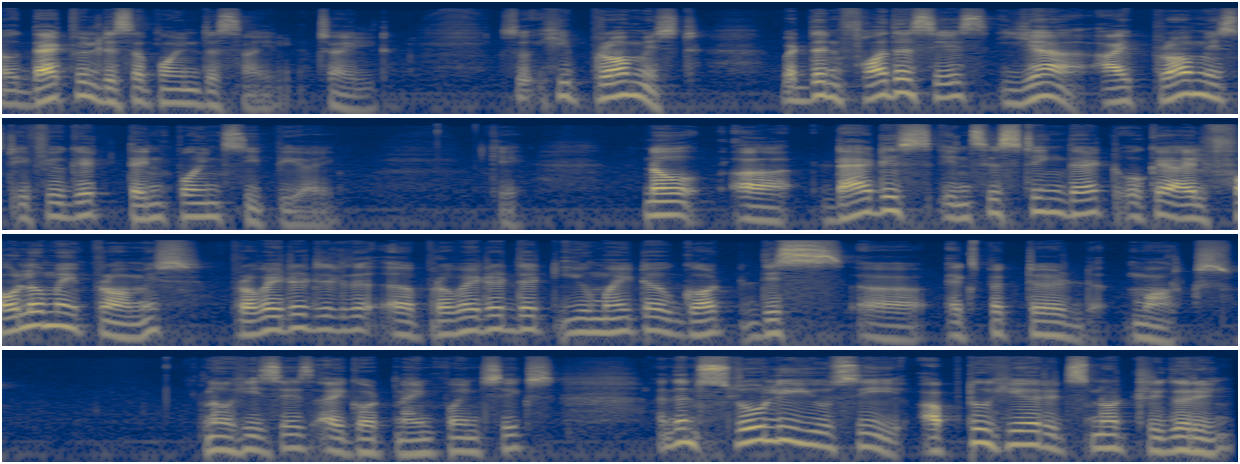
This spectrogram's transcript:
Now that will disappoint the child. So he promised but then father says yeah I promised if you get 10 point CPI now, uh, dad is insisting that okay, I will follow my promise provided uh, provided that you might have got this uh, expected marks. Now, he says I got 9.6 and then slowly you see up to here it is not triggering,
